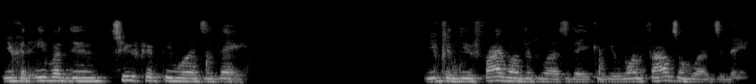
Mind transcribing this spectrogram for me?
you could either do 250 words a day. You can do 500 words a day. You can do 1,000 words a day.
